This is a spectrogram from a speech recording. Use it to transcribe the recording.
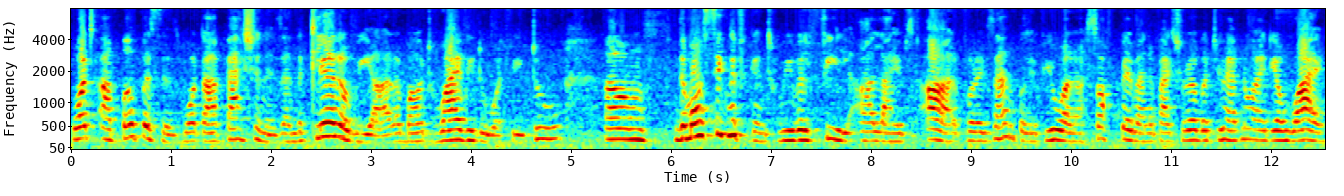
what our purpose is, what our passion is, and the clearer we are about why we do what we do, um, the more significant we will feel our lives are. For example, if you are a software manufacturer but you have no idea why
